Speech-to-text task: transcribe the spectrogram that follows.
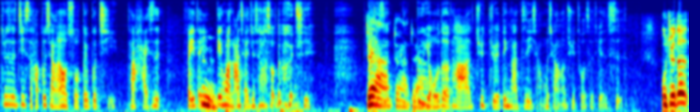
就是即使他不想要说对不起，他还是非得电话拿起来就是要说对不起。对啊，对啊，对啊，不由得他去决定他自己想不想要去做这件事。我觉得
